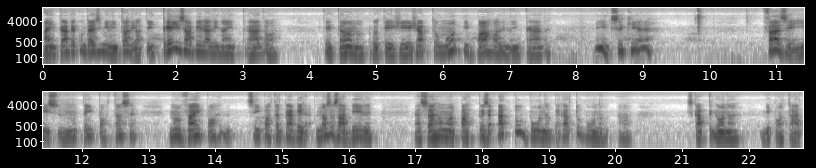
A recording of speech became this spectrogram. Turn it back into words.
A entrada é com 10 milímetros. Ali, ó, tem três abelhas ali na entrada, ó. Tentando proteger. Já botou um monte de barro ali na entrada. Gente, isso aqui é fazer isso, não tem importância, não vai ser importante para a abelha. Nossas abelhas, elas fazem uma parte, por exemplo, a tubuna, vou pegar a tubuna, a escaptrona bipontada.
